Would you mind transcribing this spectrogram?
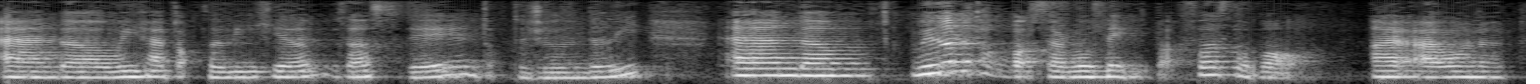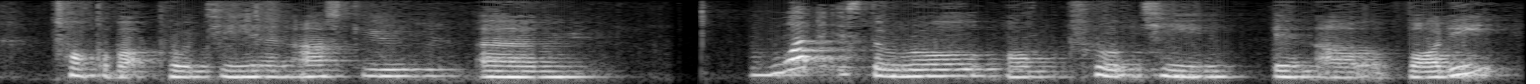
And uh, we have Dr. Lee here with us today, and Dr. Jolinda Lee. And um, we're going to talk about several things. But first of all, I, I want to talk about protein and ask you um, what is the role of protein in our body,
